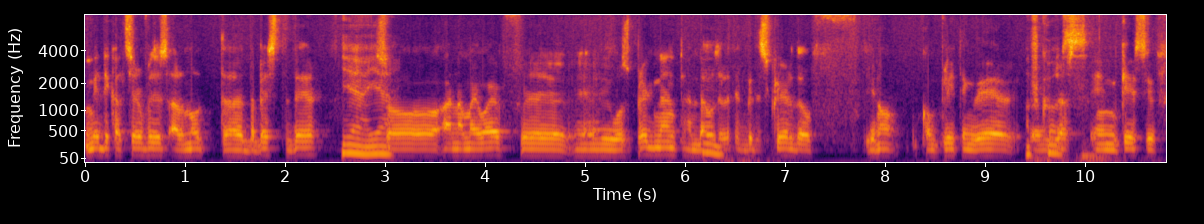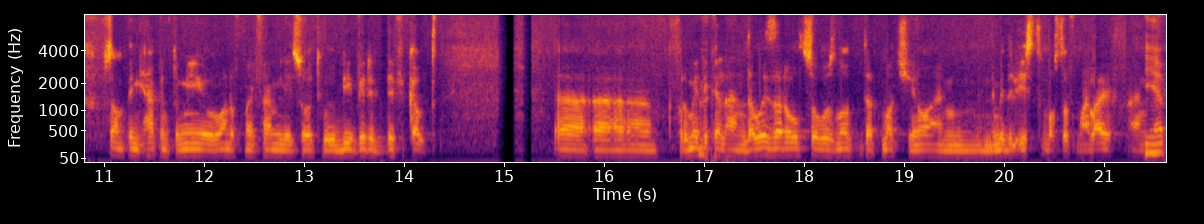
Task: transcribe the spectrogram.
medical services are not uh, the best there. Yeah, yeah. So Anna, my wife, uh, uh, was pregnant, and I was a little bit scared of, you know, completing there Of course. just in case if something happened to me or one of my family. So it will be very difficult Uh, uh, for medical, and the weather also was not that much. You know, I'm in the Middle East most of my life, and Yep.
